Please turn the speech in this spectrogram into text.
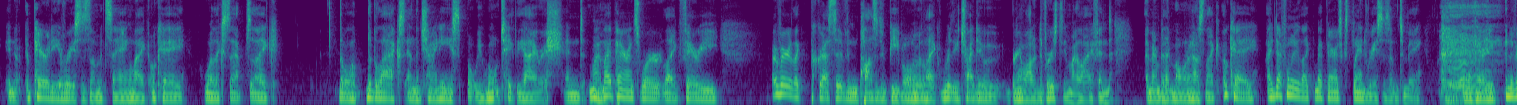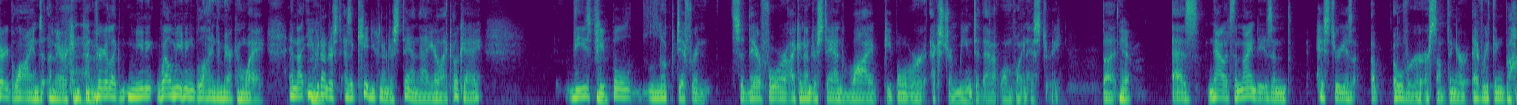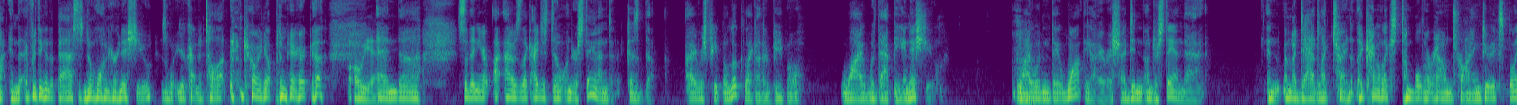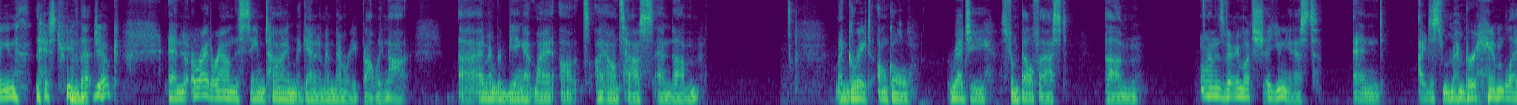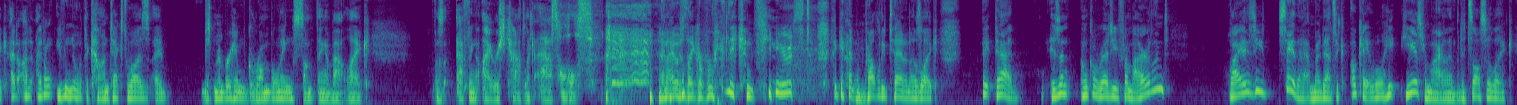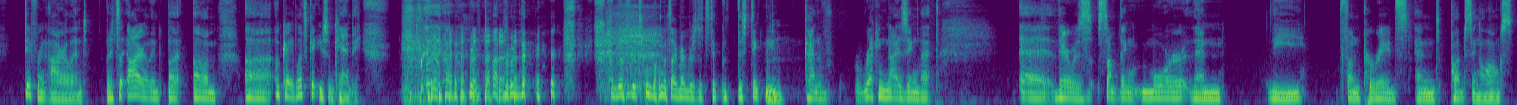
you know, a parody of racism. It's saying like, okay, we'll accept like the, the blacks and the Chinese, but we won't take the Irish. And my, my parents were like very, are very like progressive and positive people who like really tried to bring a lot of diversity in my life. And I remember that moment and I was like, okay, I definitely like my parents explained racism to me in a very, in a very blind American, very like meaning, well-meaning blind American way. And that you can hmm. understand as a kid, you can understand that you're like, okay, these hmm. people look different. So therefore I can understand why people were extra mean to them at one point in history. But Yeah. as now it's the 90s and history is over or something or everything behind and everything in the past is no longer an issue is what you're kind of taught growing up in america. Oh, yeah. and uh, so then you're I, I was like i just don't understand because the irish people look like other people. Why would that be an issue? Why wouldn't they want the irish? I didn't understand that. And my dad like trying to like kind of like stumbled around trying to explain the history of that joke. And right around the same time again in my memory probably not uh, I remember being at my aunt's, my aunt's house, and um, my great uncle Reggie is from Belfast, um, and is very much a unionist. And I just remember him like I don't, I don't even know what the context was. I just remember him grumbling something about like those effing Irish Catholic assholes, and I was like really confused. Again, I'm probably ten, and I was like, "Wait, Dad, isn't Uncle Reggie from Ireland?" Why does he say that? And my dad's like, okay, well, he, he is from Ireland, but it's also like different Ireland, but it's like Ireland, but um, uh, okay, let's get you some candy. and moved on from there. And those are the two moments I remember distinct, distinctly kind of recognizing that uh, there was something more than the fun parades and pub sing-alongs.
